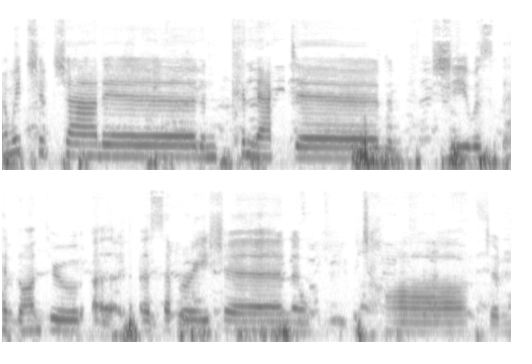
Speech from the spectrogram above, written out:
And we chit chatted and connected. And she was had gone through a, a separation, and we talked. And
